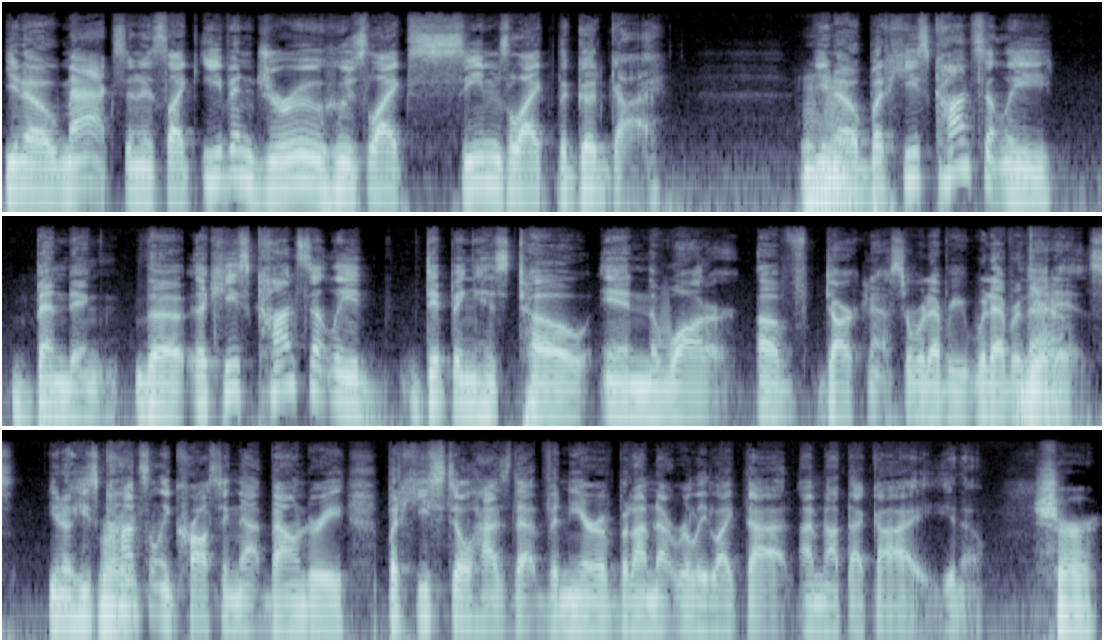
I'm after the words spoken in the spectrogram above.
you know, Max, and it's like even Drew, who's like seems like the good guy, you mm-hmm. know, but he's constantly bending the like he's constantly dipping his toe in the water of darkness or whatever whatever that Yeah. is. You know, he's Right. constantly crossing that boundary, but he still has that veneer of, but I'm not really like that. I'm not that guy, you know. Sure.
